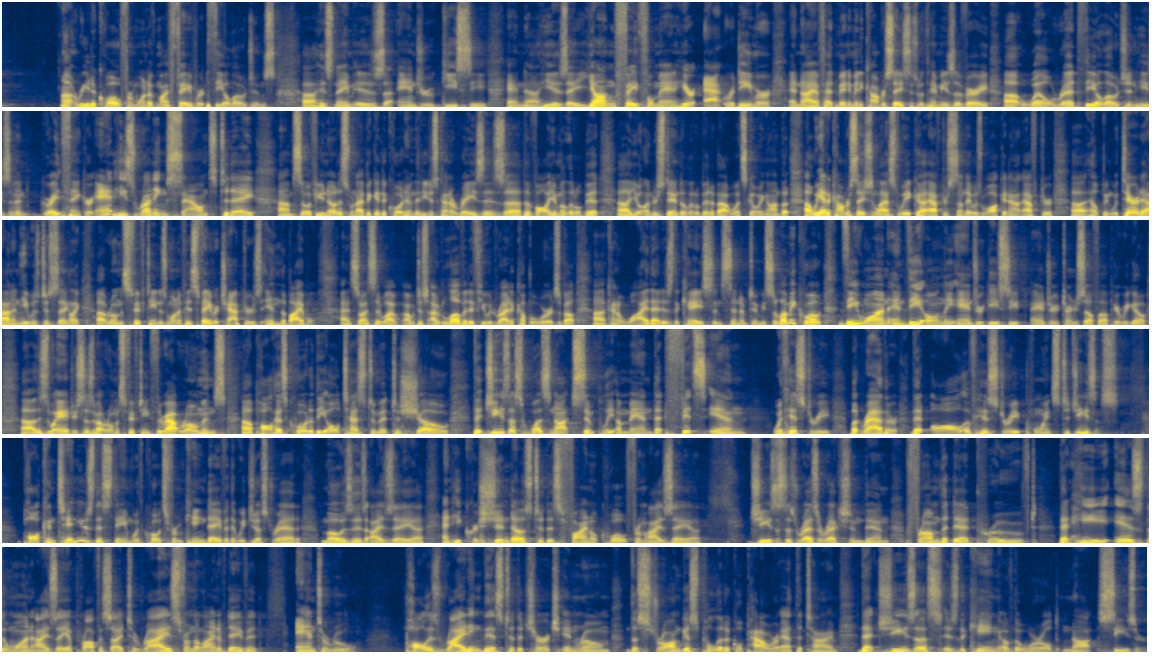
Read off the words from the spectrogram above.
uh, read a quote from one of my favorite theologians. Uh, his name is uh, Andrew Giese, and uh, he is a young, faithful man here at Redeemer. And I have had many, many conversations with him. He's a very uh, well read theologian, he's a great thinker, and he's running sound today. Um, so if you notice when I begin to quote him that he just kind of raises uh, the volume a little bit, you'll understand a little bit about what's going on. But we had a conversation last week after Sunday was walking out after helping with Teardown and he was just saying like Romans 15 is one of his favorite chapters in the Bible. And so I said, well, I, I would just, I would love it if you would write a couple words about uh, kind of why that is the case and send them to me. So let me quote the one and the only Andrew Giese. Andrew, turn yourself up. Here we go. Uh, this is what Andrew says about Romans 15. Throughout Romans, uh, Paul has quoted the Old Testament to show that Jesus was not simply a man that fits in with history, but rather that all of history points to Jesus. Paul continues this theme with quotes from King David that we just read, Moses, Isaiah, and he crescendos to this final quote from Isaiah. Jesus' resurrection, then, from the dead proved that he is the one Isaiah prophesied to rise from the line of David and to rule. Paul is writing this to the church in Rome, the strongest political power at the time, that Jesus is the king of the world, not Caesar.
